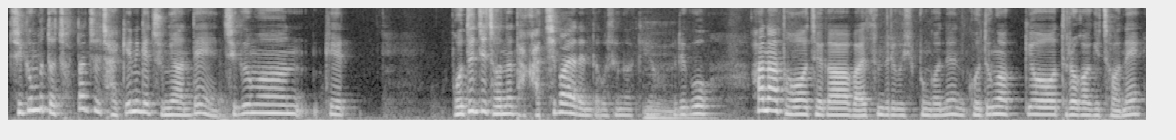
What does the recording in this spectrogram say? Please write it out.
지금부터 첫 단추를 잘 깨는 게 중요한데 지금은 이렇게 뭐든지 저는 다 같이 봐야 된다고 생각해요. 음. 그리고 하나 더 제가 말씀드리고 싶은 거는 고등학교 들어가기 전에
